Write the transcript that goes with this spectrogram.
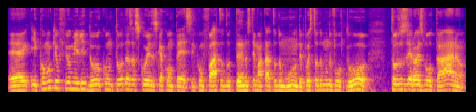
É, e como que o filme lidou com todas as coisas que acontecem, com o fato do Thanos ter matado todo mundo, depois todo mundo voltou, todos os heróis voltaram,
